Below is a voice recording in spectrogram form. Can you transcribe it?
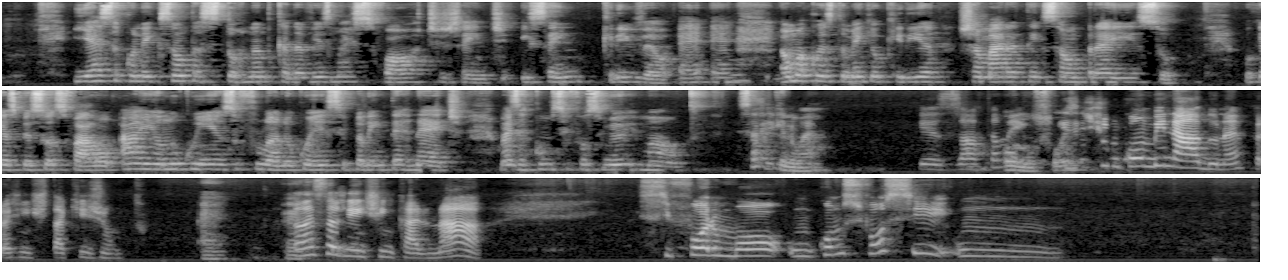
E essa conexão está se tornando cada vez mais forte, gente. Isso é incrível. É, é, é uma coisa também que eu queria chamar a atenção para isso. Porque as pessoas falam, ah, eu não conheço fulano, eu conheci pela internet, mas é como se fosse meu irmão. Será Sim. que não é? Exatamente. Existe um combinado, né, para a gente estar tá aqui junto. É, é. Antes da gente encarnar, se formou um, como se fosse um,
